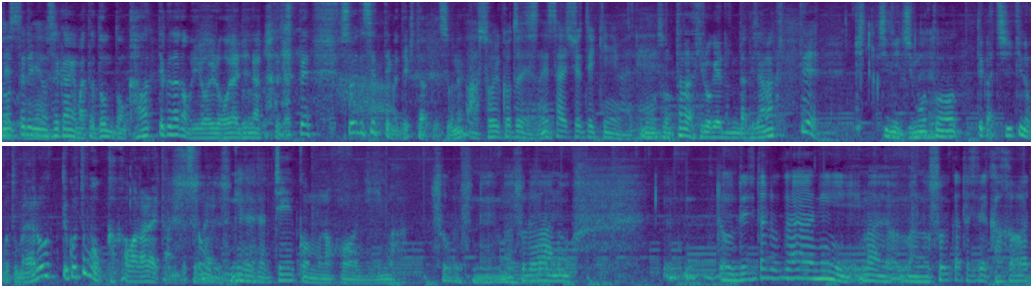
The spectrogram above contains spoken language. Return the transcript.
ですレビの世界がまたどんどん変わっていく中もいろいろおやりになってってそれで接点ができたわけですよね。あそういうことですね。最終的にはもねうそのただ広げるだけじゃなくてきっちり地元っていうか地域のこともやろうってことも関わられたんですよね。そうですね。現在 j コムの方に今。そうですね、まあ、それはあのうんデジタル化に、まあ、あのそういう形で関わっ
